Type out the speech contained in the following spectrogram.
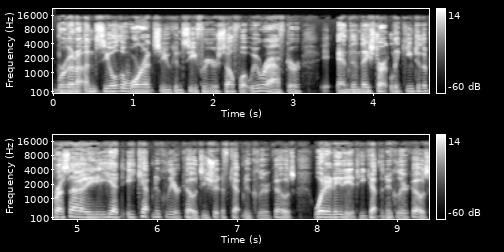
We're going to unseal the warrant so you can see for yourself what we were after. And then they start leaking to the press. Uh, he had he kept nuclear codes. He shouldn't have kept nuclear codes. What an idiot! He kept the nuclear codes.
